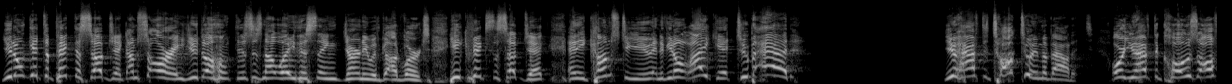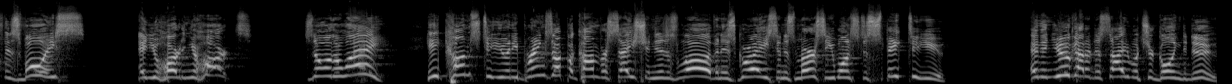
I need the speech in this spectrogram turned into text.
You don't get to pick the subject. I'm sorry, you don't. This is not way this thing journey with God works. He picks the subject and He comes to you, and if you don't like it, too bad. You have to talk to Him about it, or you have to close off His voice and you harden your heart. There's no other way. He comes to you and he brings up a conversation in his love and his grace and his mercy. He wants to speak to you. And then you got to decide what you're going to do.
